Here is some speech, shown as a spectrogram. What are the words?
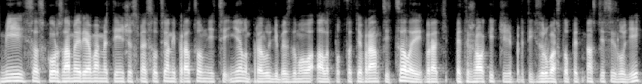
my sa skôr zameriavame tým, že sme sociálni pracovníci nielen pre ľudí bez domova, ale v podstate v rámci celej Petržalky, čiže pre tých zhruba 115 tisíc ľudí.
